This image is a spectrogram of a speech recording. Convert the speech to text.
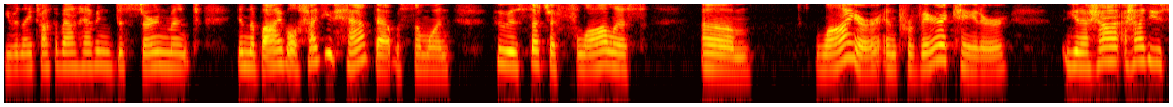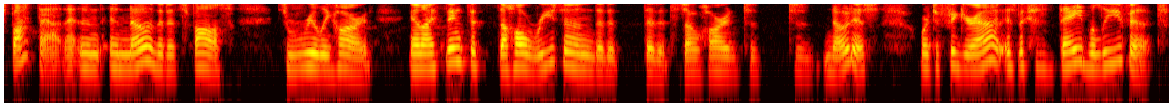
even they talk about having discernment in the Bible. How do you have that with someone who is such a flawless um, liar and prevaricator? You know, how how do you spot that and and know that it's false? It's really hard. And I think that the whole reason that it that it's so hard to to notice or to figure out is because they believe it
